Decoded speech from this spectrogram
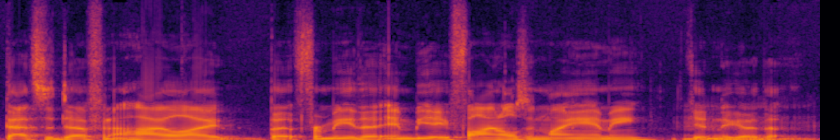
That's a definite highlight. But for me, the NBA Finals in Miami, getting to go Mm.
